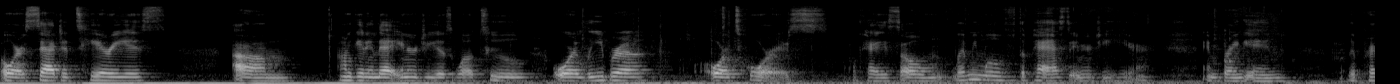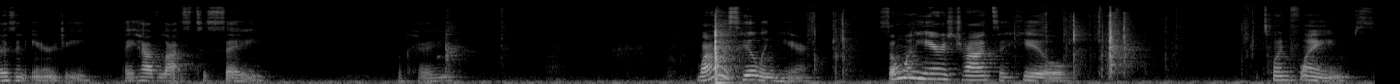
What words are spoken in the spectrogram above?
or Sagittarius. Um, I'm getting that energy as well too, or Libra or Taurus. Okay, so let me move the past energy here and bring in the present energy. They have lots to say. Okay. Why is healing here? Someone here is trying to heal twin flames.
